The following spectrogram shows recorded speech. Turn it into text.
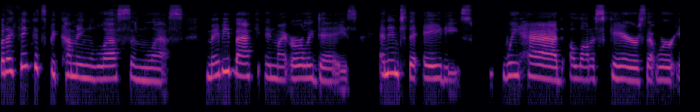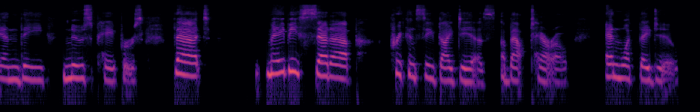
but I think it's becoming less and less. Maybe back in my early days and into the 80s, we had a lot of scares that were in the newspapers that maybe set up preconceived ideas about tarot and what they do.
